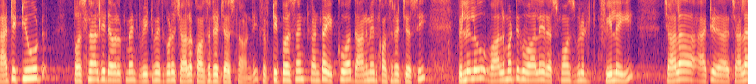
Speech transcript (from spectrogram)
యాటిట్యూడ్ పర్సనాలిటీ డెవలప్మెంట్ వీటి మీద కూడా చాలా కాన్సన్ట్రేట్ చేస్తామండి ఫిఫ్టీ పర్సెంట్ కంటే ఎక్కువ దాని మీద కాన్సన్ట్రేట్ చేసి పిల్లలు వాళ్ళ మట్టుకు వాళ్ళే రెస్పాన్సిబిలిటీ ఫీల్ అయ్యి చాలా యాక్టి చాలా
